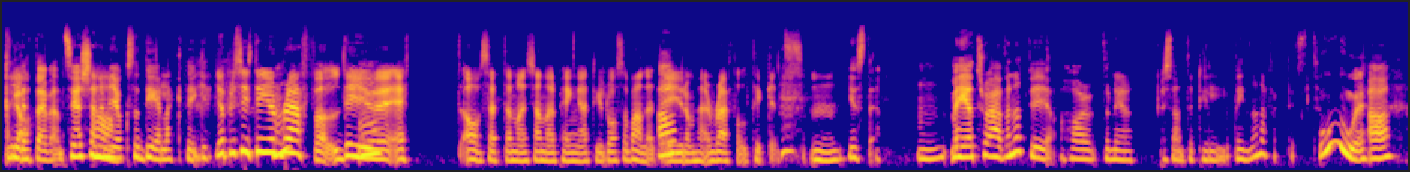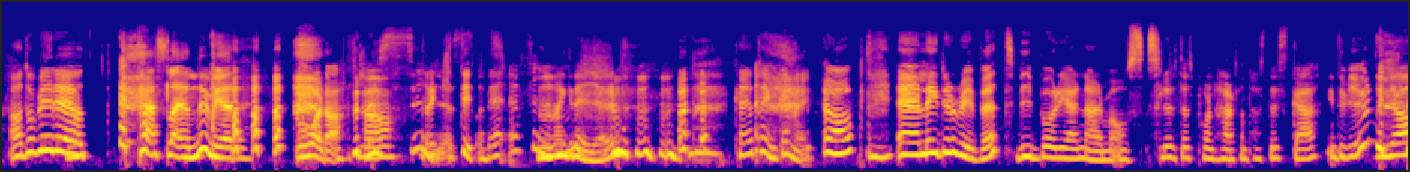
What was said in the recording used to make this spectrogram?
till Ja. detta event. Så jag känner Ja. mig också delaktig. Ja precis, det är ju en raffle. Det är ju ett av sätten man tjänar pengar till Rosa bandet. Ja. är ju de här raffle tickets. Mm. Just det. Mm. Men jag tror även att vi har donerat presenter till vinnarna faktiskt. Oh! Ja. Ja, då blir det att tassla ännu mer i år då. Ja, riktigt. Och det är fina grejer. Kan jag tänka mig. Ja, eh, Lady Rivet, vi börjar närma oss slutet på den här fantastiska intervjun. Ja.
